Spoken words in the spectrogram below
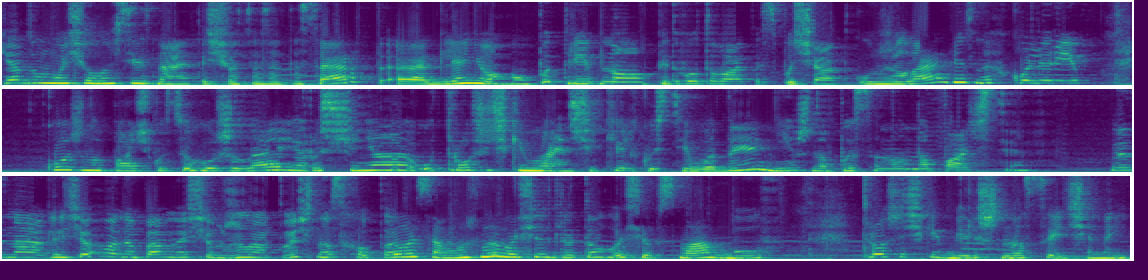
Я думаю, що ви всі знаєте, що це за десерт. Е, Для нього потрібно підготувати спочатку желе різних кольорів. Кожну пачку цього желе я розчиняю у трошечки меншій кількості води, ніж написано на пачці. Не знаю для чого, напевно, щоб желе точно схопилося, можливо, ще для того, щоб смак був трошечки більш насичений.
